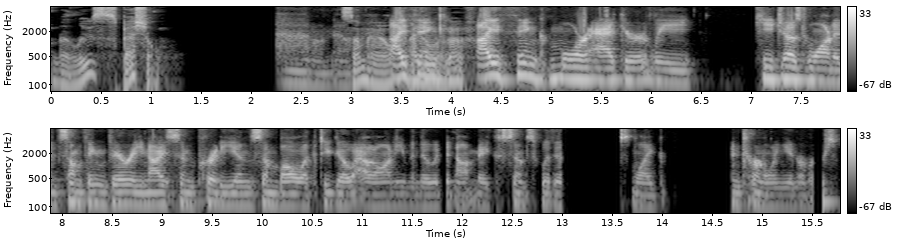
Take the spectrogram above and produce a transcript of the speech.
but Lou's special I don't know. somehow. I think know. I think more accurately, he just wanted something very nice and pretty and symbolic to go out on, even though it did not make sense within his, like internal universe.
